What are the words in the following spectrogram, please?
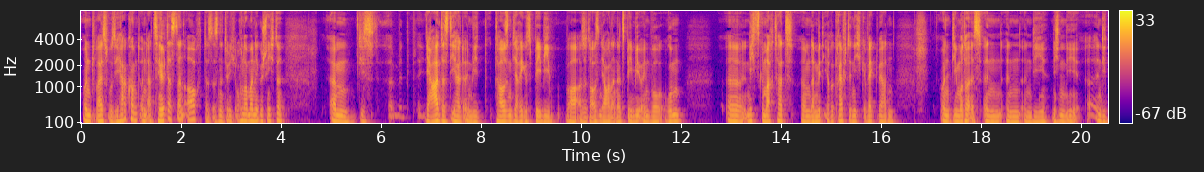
Und weiß, wo sie herkommt und erzählt das dann auch. Das ist natürlich auch nochmal eine Geschichte ähm, dies, äh, ja, dass die halt irgendwie tausendjähriges Baby war, also tausend Jahre lang als Baby irgendwo rum äh, nichts gemacht hat, ähm, damit ihre Kräfte nicht geweckt werden. Und die Mutter ist in, in, in die, nicht in die, in die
